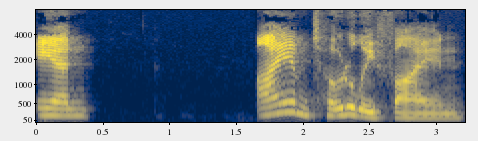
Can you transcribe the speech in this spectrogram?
And I am totally fine,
